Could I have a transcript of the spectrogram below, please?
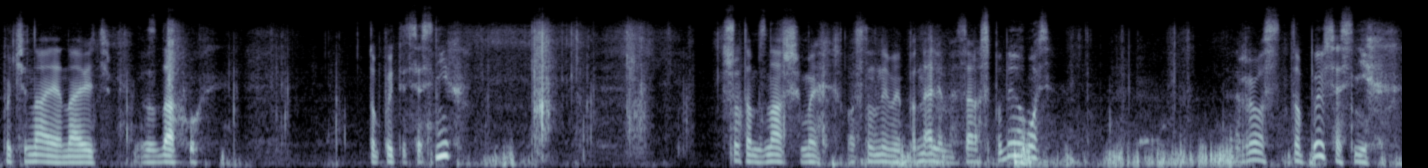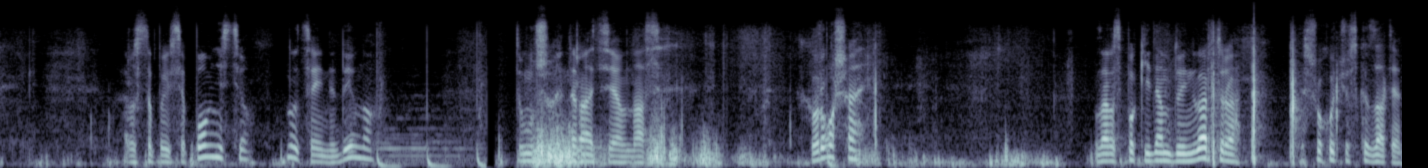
Починає навіть з даху топитися сніг. Що там з нашими основними панелями? Зараз подивимось. Розтопився сніг. Розтопився повністю. Ну це і не дивно. Тому що генерація в нас хороша. Зараз поки йдемо до інвертора, що хочу сказати.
